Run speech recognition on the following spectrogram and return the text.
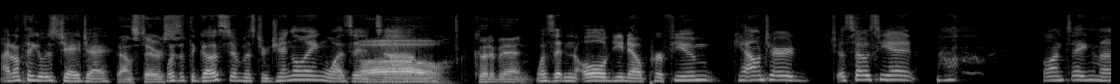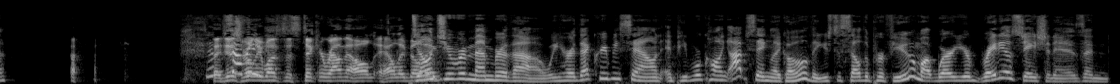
I don't think it was JJ. downstairs. Was it the ghost of Mr. Jingeling? Was it? Oh, Um, could have been. was it an old, you know, perfume counter associate haunting the? That just really wants to stick around the whole Halle building. Don't you remember though? We heard that creepy sound, and people were calling up saying like, "Oh, they used to sell the perfume up where your radio station is, and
